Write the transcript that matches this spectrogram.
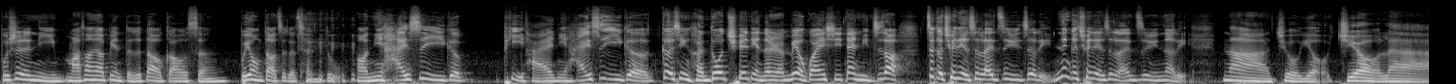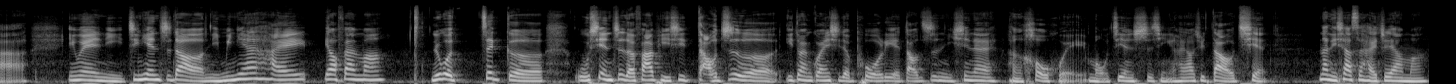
不是你马上要变得道高僧，不用到这个程度哦，你还是一个。屁孩，你还是一个个性很多缺点的人，没有关系。但你知道这个缺点是来自于这里，那个缺点是来自于那里，那就有救了。因为你今天知道，你明天还要犯吗？如果这个无限制的发脾气导致了一段关系的破裂，导致你现在很后悔某件事情，还要去道歉，那你下次还这样吗？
